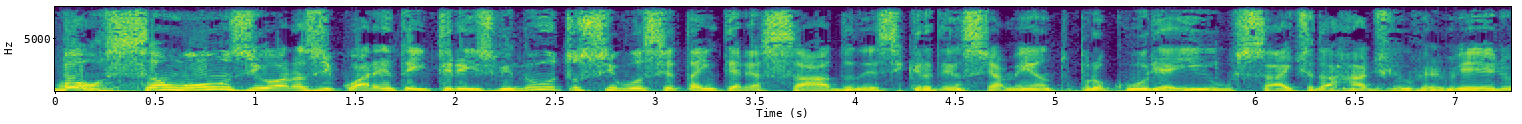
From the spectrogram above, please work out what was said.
Bom, são 11 horas e 43 minutos. Se você está interessado nesse credenciamento, procure aí o site da Rádio Rio Vermelho.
